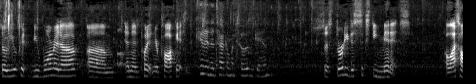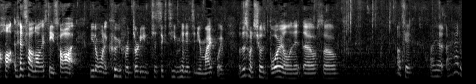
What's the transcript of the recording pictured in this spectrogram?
So you could you warm it up, um, and then put it in your pocket. Getting the tuck on my toes again. It says 30 to 60 minutes. Oh, that's how hot. That's how long it stays hot. You don't want to cook it for 30 to 60 minutes in your microwave. Well, this one shows boil in it though, so okay. I got. I had a,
